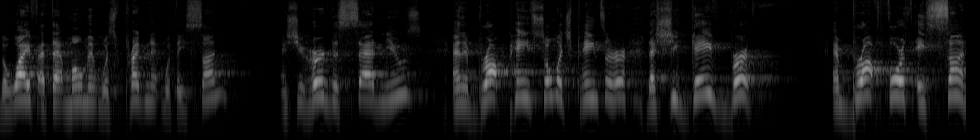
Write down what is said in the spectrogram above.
the wife at that moment was pregnant with a son, and she heard this sad news, and it brought pain, so much pain to her, that she gave birth and brought forth a son.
